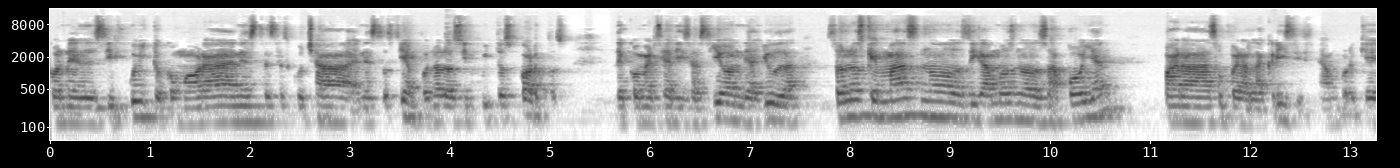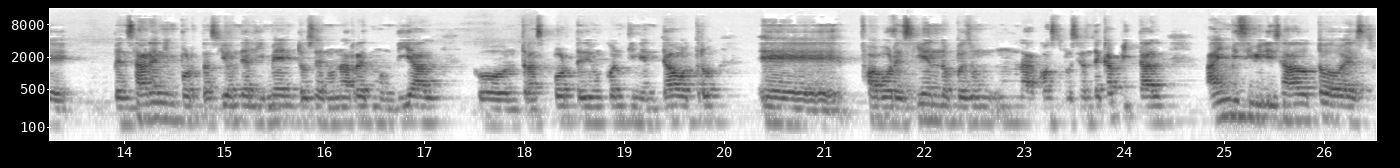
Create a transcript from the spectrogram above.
con el circuito, como ahora en este se escucha en estos tiempos, ¿no? Los circuitos cortos de comercialización, de ayuda, son los que más nos, digamos, nos apoyan para superar la crisis, porque pensar en importación de alimentos en una red mundial con transporte de un continente a otro, eh, favoreciendo pues la construcción de capital, ha invisibilizado todo esto,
